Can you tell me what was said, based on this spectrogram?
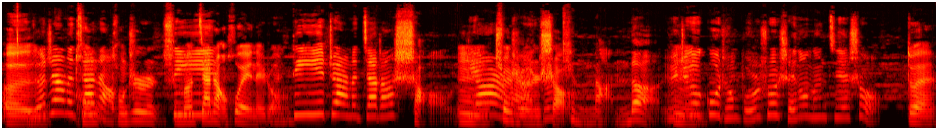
呃，觉得这样的家长同志什么家长会那种，第一，这样的家长少；嗯第二确实很少挺难的，因为这个嗯。过程不是说谁都能接受。对，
